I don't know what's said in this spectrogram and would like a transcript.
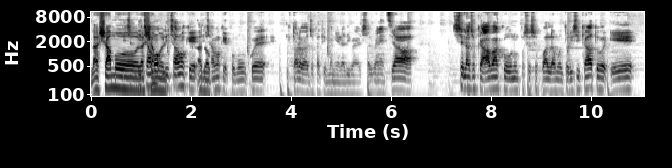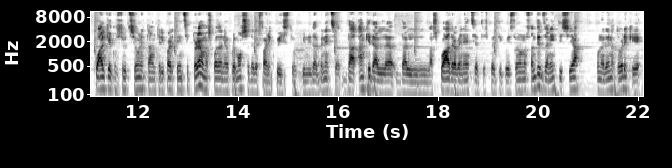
lasciamo, Dici- lasciamo diciamo, il- diciamo che, diciamo che comunque il Toro aveva giocato in maniera diversa. Il Venezia se la giocava con un possesso palla molto risicato e qualche costruzione, tante ripartenze, però è una squadra neopromossa deve fare questo, quindi dal Venezia, da- anche dal- dalla squadra Venezia ti aspetti questo, nonostante Zanetti sia un allenatore che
